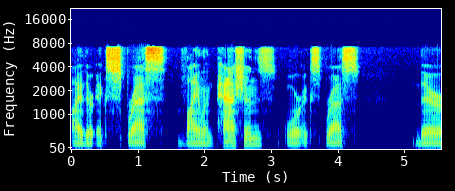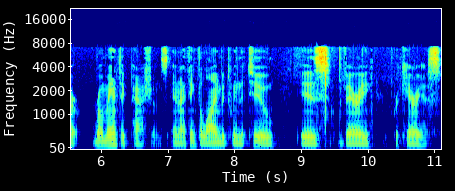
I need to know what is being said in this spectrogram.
either express violent passions or express their romantic passions. And I think the line between the two is very precarious.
